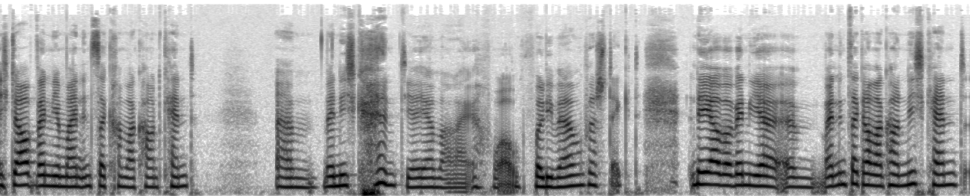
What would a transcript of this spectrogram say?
ich glaube, wenn ihr meinen Instagram-Account kennt, ähm, wenn nicht könnt, ja, ja, mal rein. Wow, voll die Werbung versteckt. Nee, aber wenn ihr ähm, meinen Instagram-Account nicht kennt,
